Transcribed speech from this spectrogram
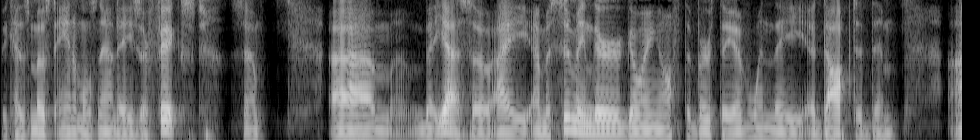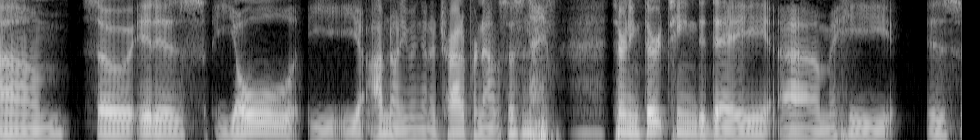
because most animals nowadays are fixed. So um but yeah so i i'm assuming they're going off the birthday of when they adopted them. Um so it is Yol yeah i'm not even going to try to pronounce his name. Turning 13 today um he is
